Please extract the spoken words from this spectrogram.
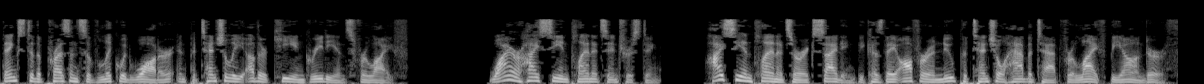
thanks to the presence of liquid water and potentially other key ingredients for life. Why are Hycean planets interesting? Hycean planets are exciting because they offer a new potential habitat for life beyond Earth.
